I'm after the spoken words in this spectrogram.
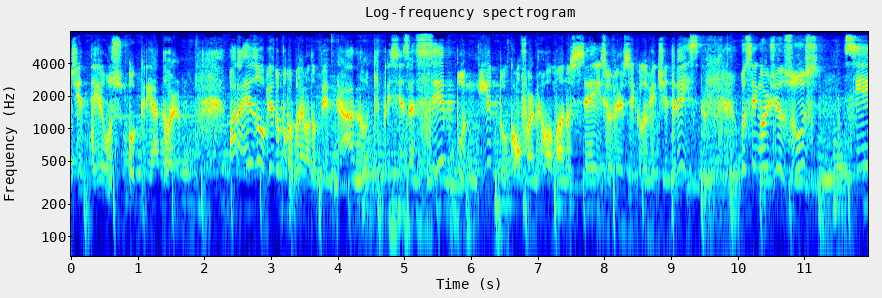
de Deus, o Criador. Para resolver o problema do pecado, que precisa ser punido, conforme Romanos 6, o versículo 23, o Senhor Jesus se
